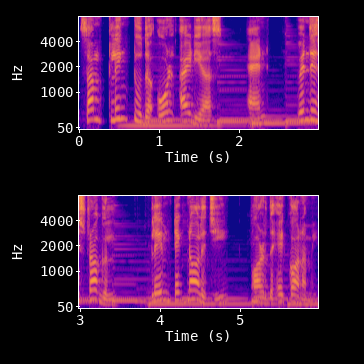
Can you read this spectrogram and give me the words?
Some cling to the old ideas and, when they struggle, blame technology or the economy.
